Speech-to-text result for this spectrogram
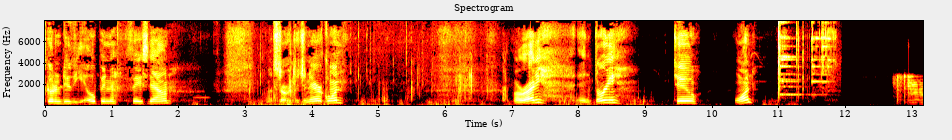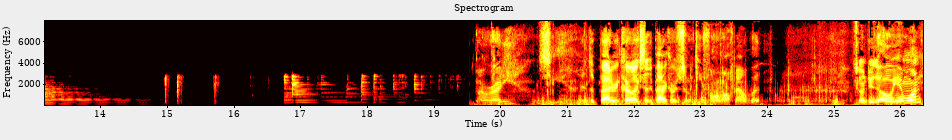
Let's go and do the open face down. Let's start with the generic one. Alrighty. In three, two, one. Alrighty, let's see. Here's the battery cover. Like I said, the battery cover is just to keep falling off now, but it's to do the OEM one.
